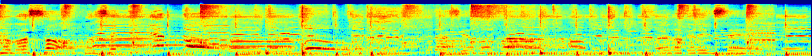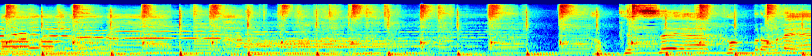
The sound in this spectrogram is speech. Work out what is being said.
Mucho gozo, con sentimiento. Gracias, papá. Oye lo que dice. Aunque sea con problemas,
